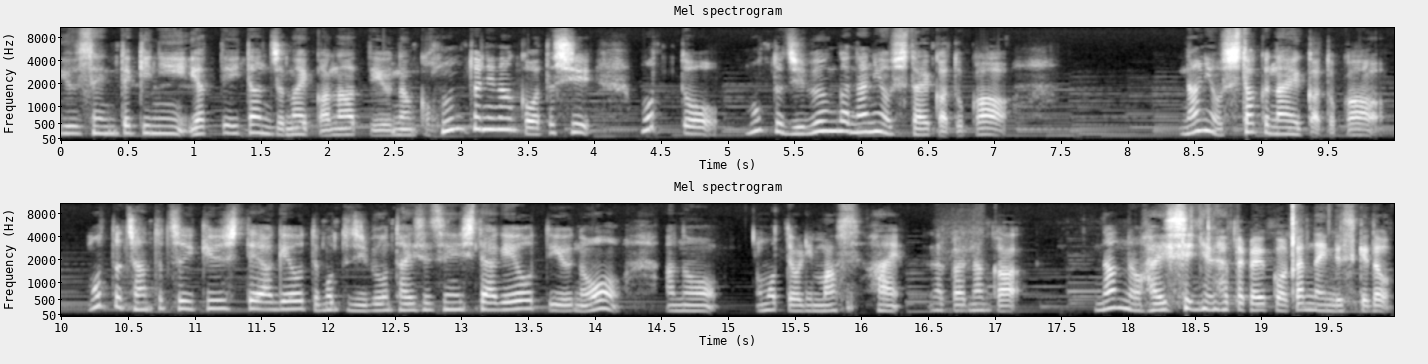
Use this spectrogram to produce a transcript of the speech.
優先的にやっていたんじゃないかなっていうなんか本当になんか私もっともっと自分が何をしたいかとか何をしたくないかとかもっとちゃんと追求してあげようってもっと自分を大切にしてあげようっていうのをあの思っております。はい。なんかなんか何の配信になったかよくわかんないんですけど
